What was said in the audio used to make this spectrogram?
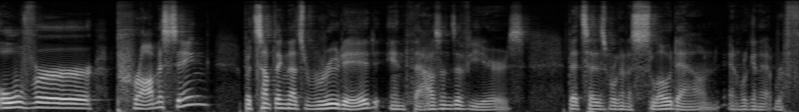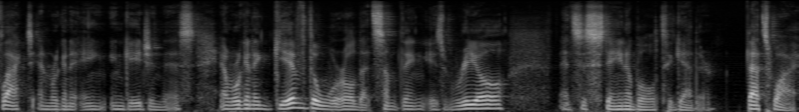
over promising, but something that's rooted in thousands of years that says we're going to slow down and we're going to reflect and we're going to engage in this and we're going to give the world that something is real and sustainable together. That's why.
